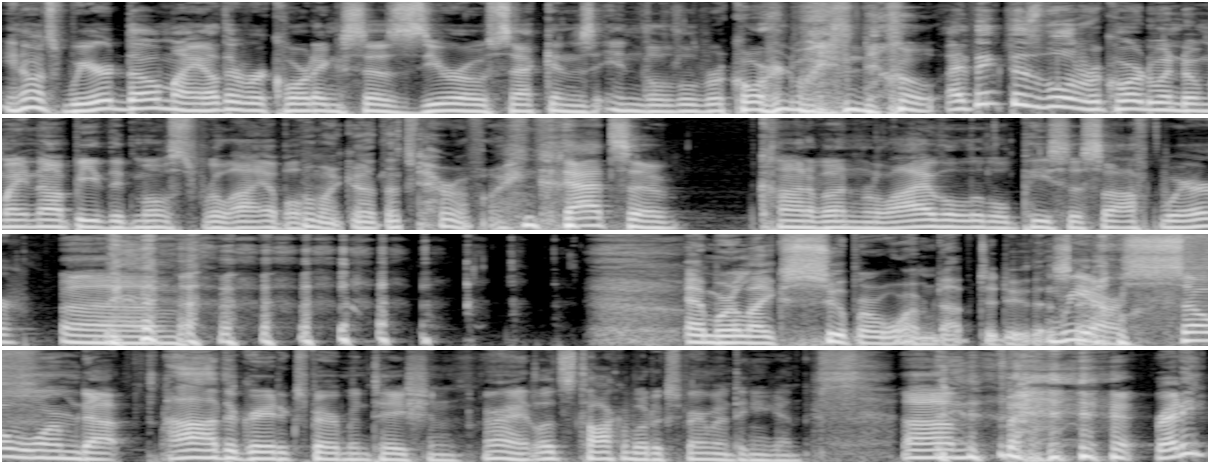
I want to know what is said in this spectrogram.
You know what's weird though? My other recording says zero seconds in the little record window. I think this little record window might not be the most reliable. Oh my god, that's terrifying. That's a kind of unreliable little piece of software. Um, and we're like super warmed up to do this. we now. are so warmed up. Ah, the great experimentation. All right, let's talk about experimenting again. Um, ready?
